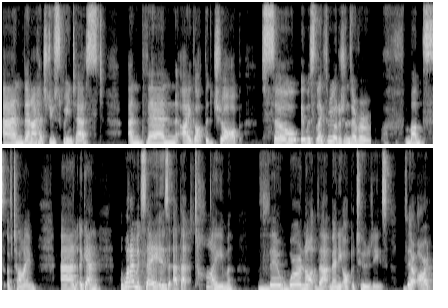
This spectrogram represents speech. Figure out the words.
And then I had to do screen test. And then I got the job. So it was like three auditions over months of time. And again, what I would say is at that time, there were not that many opportunities. There are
